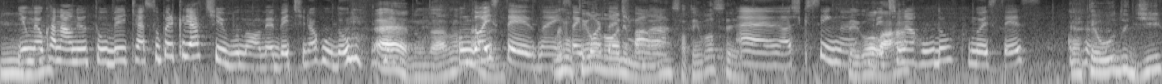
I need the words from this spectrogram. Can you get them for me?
Uhum. E o meu canal no YouTube, que é super criativo o nome, é Betina Rudolf. É, não dava. Com não, dois T's, né? Mas não Isso é tem o importante anônimo, falar. né? Só tem você. É, acho que sim, né? Pegou lá. Betina Rudolf, com dois T's. Conteúdo de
